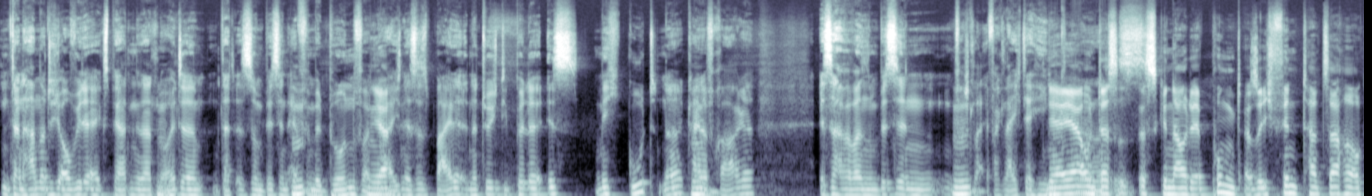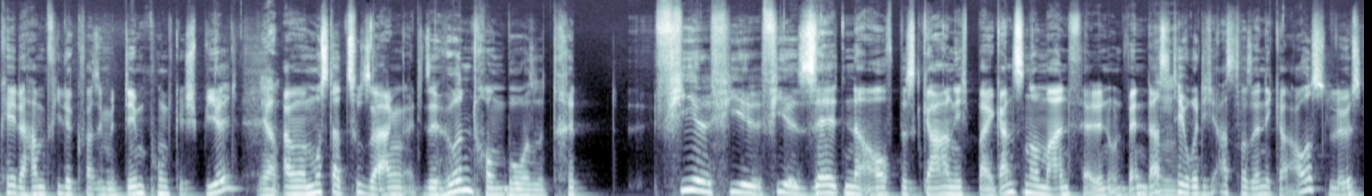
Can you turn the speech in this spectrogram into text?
Und dann haben natürlich auch wieder Experten gesagt, Hm. Leute, das ist so ein bisschen Äpfel mit Birnen vergleichen. Es ist beide, natürlich die Pille ist nicht gut, ne? Keine Hm. Frage. Ist aber so ein bisschen ein Verschle- Vergleich, der hinkt. Ja, ja, und das ist, ist genau der Punkt. Also ich finde Tatsache, okay, da haben viele quasi mit dem Punkt gespielt. Ja. Aber man muss dazu sagen, diese Hirnthrombose tritt viel, viel, viel seltener auf, bis gar nicht bei ganz normalen Fällen. Und wenn das Mhm. theoretisch AstraZeneca auslöst,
